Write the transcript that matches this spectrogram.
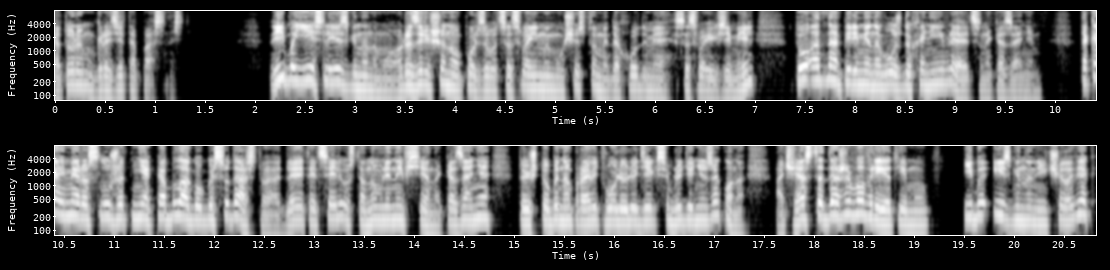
которым грозит опасность. Либо если изгнанному разрешено пользоваться своим имуществом и доходами со своих земель, то одна перемена воздуха не является наказанием. Такая мера служит не ко благу государства, а для этой цели установлены все наказания, то есть чтобы направить волю людей к соблюдению закона, а часто даже во вред ему, ибо изгнанный человек,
